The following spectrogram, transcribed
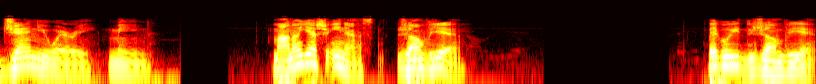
January mean? معنایش این است ژانویه بگویید ژانویه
